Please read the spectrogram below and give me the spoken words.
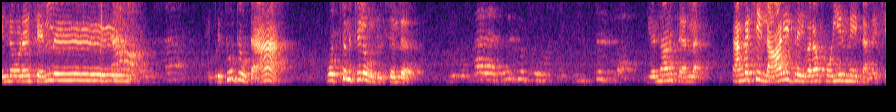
என்னோட செல்லு. இப்படி தூக்கி விட்டேன். ஒத்துணு கீழே விழுது செல்லு. என்னன்னு தெரில தங்கச்சி லாரி டிரைவராக போயிருந்தேன் தங்கச்சி.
